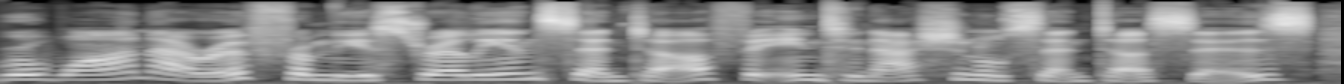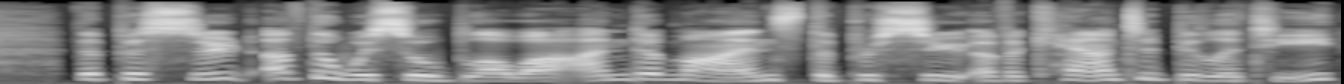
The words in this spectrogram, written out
Rawan Arraf from the Australian Centre for International Centre says the pursuit of the whistleblower undermines the pursuit of accountability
